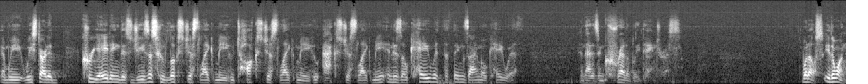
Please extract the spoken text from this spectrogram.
And we, we started creating this Jesus who looks just like me, who talks just like me, who acts just like me, and is okay with the things I'm okay with. And that is incredibly dangerous. What else? Either one.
